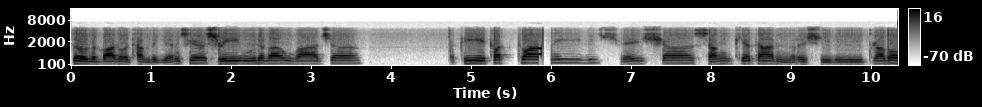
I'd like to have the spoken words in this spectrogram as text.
So the Bhagavatam begins here. Sri Uddhava Uvacha. पतित्वत्वानि विश्वेश सङ्ख्यतान् ऋषिभिः प्रभो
